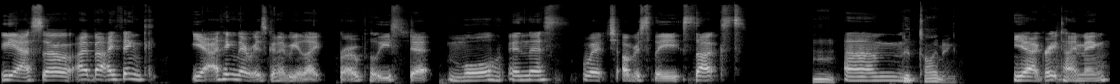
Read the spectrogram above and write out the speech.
Yeah, so I but I think yeah, I think there is going to be like pro police shit more in this, which obviously sucks. Mm. Um, Good timing. yeah, great timing.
